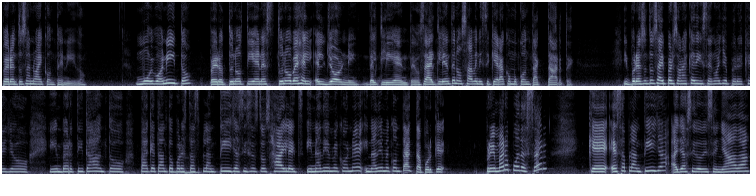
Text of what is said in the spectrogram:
pero entonces no hay contenido muy bonito, pero tú no tienes, tú no ves el, journey del cliente. O sea, el cliente no sabe ni siquiera cómo contactarte. Y por eso entonces hay personas que dicen, oye, pero es que yo invertí tanto, pagué tanto por estas plantillas, hice estos highlights y nadie me y nadie me contacta. Porque primero puede ser que esa plantilla haya sido diseñada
